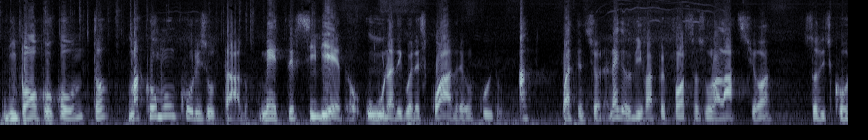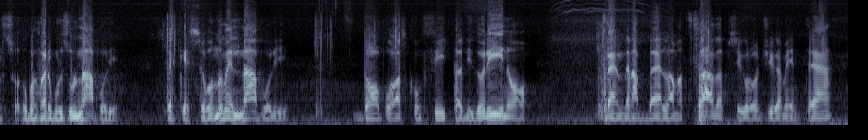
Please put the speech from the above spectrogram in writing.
di poco conto, ma comunque un risultato. Mettersi dietro una di quelle squadre con cui tu. Ah, poi attenzione, non è che lo devi fare per forza sulla Lazio, eh, sto discorso, lo puoi fare pure sul Napoli. Perché secondo me il Napoli, dopo la sconfitta di Torino, prende una bella mazzata psicologicamente. Eh?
